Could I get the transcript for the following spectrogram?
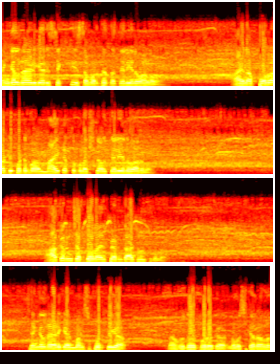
చెంగలరాయుడు గారి శక్తి సమర్థత తెలియని వాళ్ళం. ఆయన పోరాట పటిమ నాయకత్వపు లక్షణాలు తెలియని వారు. ఆఖరిని చెప్దాం ఆయన పేరును దాచి ఉంచుకున్నాం. చెంగలరాయుడు గారి మనస్ఫూర్తిగా నా హృదయపూర్వక నమస్కారాలు.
